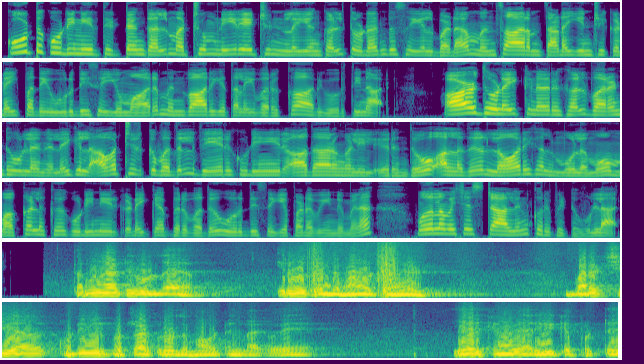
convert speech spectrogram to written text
கூட்டு குடிநீர் திட்டங்கள் மற்றும் நீரேற்று நிலையங்கள் தொடர்ந்து செயல்பட மின்சாரம் தடையின்றி கிடைப்பதை உறுதி செய்யுமாறு மின்வாரிய தலைவருக்கு அறிவுறுத்தினார். ஆழ்துளை கிணறுகள் வறண்டுள்ள நிலையில் அவற்றிற்கு பதில் வேறு குடிநீர் ஆதாரங்களில் இருந்தோ அல்லது லாரிகள் மூலமோ மக்களுக்கு குடிநீர் கிடைக்க பெறுவது உறுதி செய்யப்பட வேண்டும் என முதலமைச்சர் ஸ்டாலின் குறிப்பிட்டுள்ளார். தமிழ்நாட்டில் உள்ள இருபத்தி ரெண்டு மாவட்டங்கள் வறட்சியால் குடிநீர் பற்றாக்குறை உள்ள மாவட்டங்களாகவே ஏற்கனவே அறிவிக்கப்பட்டு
